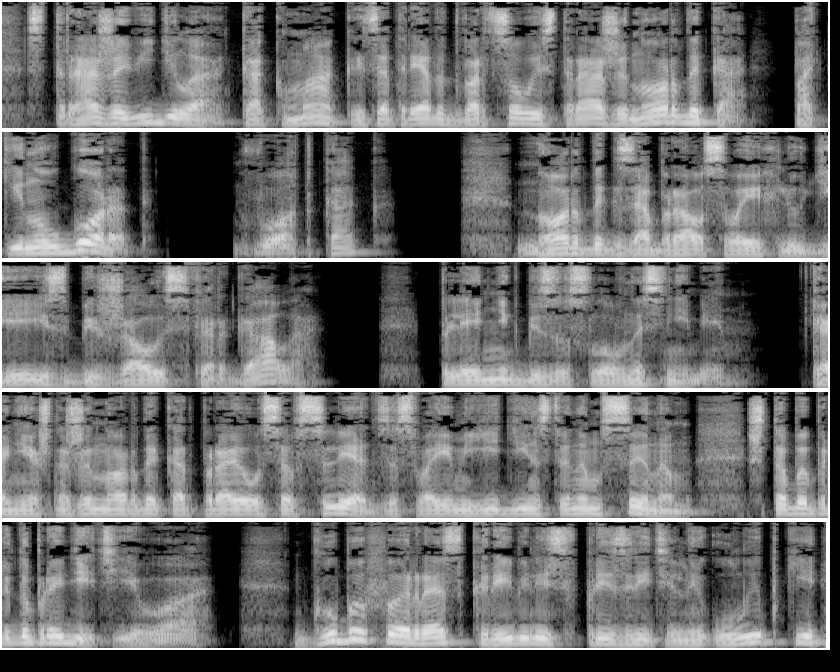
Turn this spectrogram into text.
— «стража видела, как маг из отряда дворцовой стражи Нордека покинул город». «Вот как?» Нордек забрал своих людей и сбежал из Фергала? Пленник, безусловно, с ними. Конечно же, Нордек отправился вслед за своим единственным сыном, чтобы предупредить его. Губы Ферре скривились в презрительной улыбке,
